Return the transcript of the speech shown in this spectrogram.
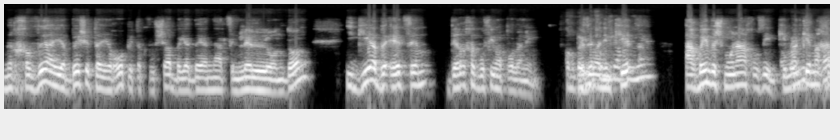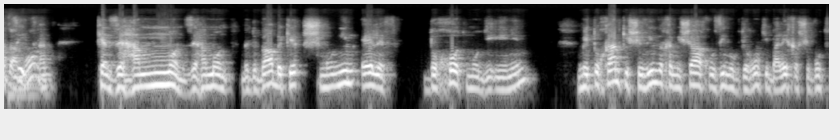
מרחבי היבשת האירופית הכבושה בידי הנאצים ללונדון, הגיע בעצם דרך הגופים הפולנים. 48 אחוזים? 48 אחוזים, כמעט כמחצית. כן, זה המון, זה המון. מדובר בכ-80 אלף דוחות מודיעיניים, מתוכם כ-75 אחוזים הוגדרו כבעלי חשיבות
